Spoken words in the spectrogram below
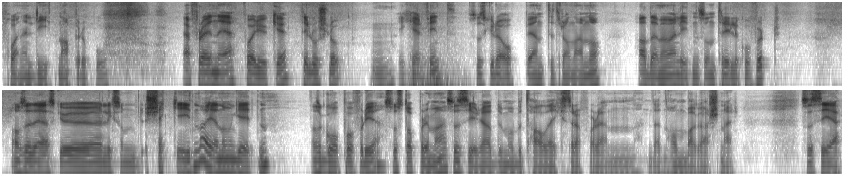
få inn en liten apropos. Jeg fløy ned forrige uke til Oslo. Gikk helt fint. Så skulle jeg opp igjen til Trondheim nå. Hadde jeg med meg en liten sånn trillekoffert. Og så det jeg skulle liksom sjekke inn da, gjennom gaten, altså gå på flyet, så stopper de meg så sier de at du må betale ekstra for den, den håndbagasjen her. Så sier jeg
